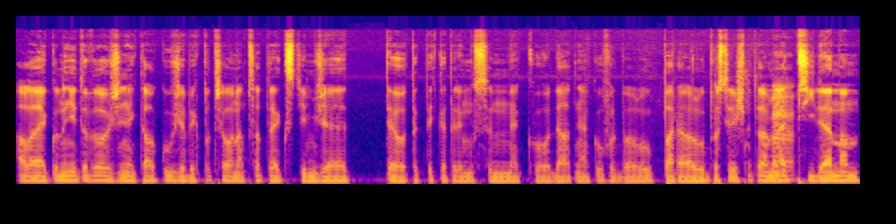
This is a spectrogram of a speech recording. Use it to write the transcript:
Ale jako není to vyloženě kalkul, že bych potřeboval napsat track s tím, že tyjo, tak teďka tady musím jako dát nějakou fotbalovou paralelu. Prostě když mi to tam Mm. nějak přijde, mám,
